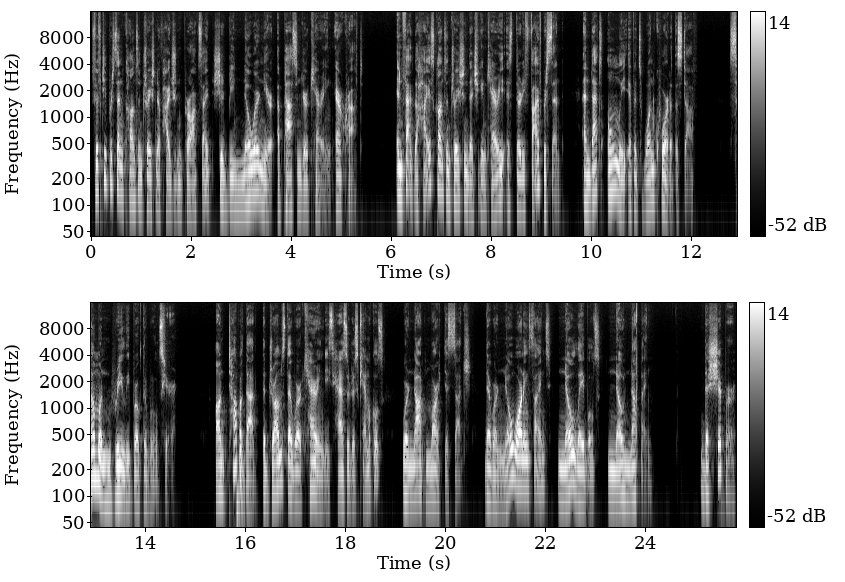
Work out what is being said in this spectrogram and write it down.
50% concentration of hydrogen peroxide should be nowhere near a passenger carrying aircraft. In fact, the highest concentration that you can carry is 35%, and that's only if it's one quart of the stuff. Someone really broke the rules here. On top of that, the drums that were carrying these hazardous chemicals were not marked as such. There were no warning signs, no labels, no nothing. The shipper,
